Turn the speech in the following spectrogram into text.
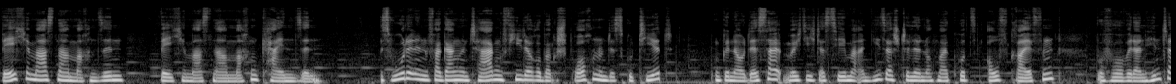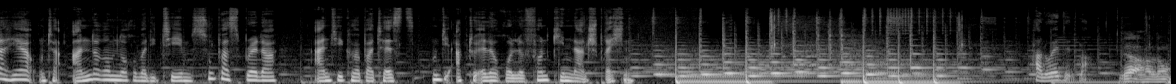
Welche Maßnahmen machen Sinn, welche Maßnahmen machen keinen Sinn? Es wurde in den vergangenen Tagen viel darüber gesprochen und diskutiert und genau deshalb möchte ich das Thema an dieser Stelle nochmal kurz aufgreifen, bevor wir dann hinterher unter anderem noch über die Themen Superspreader, Antikörpertests und die aktuelle Rolle von Kindern sprechen. Hallo, Herr Dittmar. Ja, hallo.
